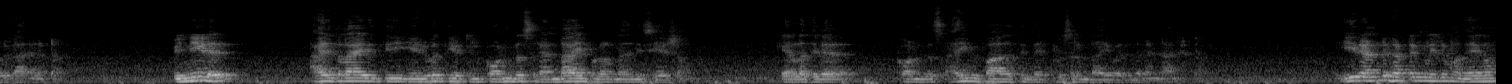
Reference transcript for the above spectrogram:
ഒരു കാലഘട്ടം. പിന്നീട് ആയിരത്തി തൊള്ളായിരത്തി എഴുപത്തി എട്ടിൽ കോൺഗ്രസ് രണ്ടായി പിളർന്നതിന് ശേഷം കേരളത്തിൽ കോൺഗ്രസ് ഐ വിഭാഗത്തിന്റെ പ്രസിഡന്റായി വരുന്ന രണ്ടാം ഘട്ടം. ഈ രണ്ട് ഘട്ടങ്ങളിലും അദ്ദേഹം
